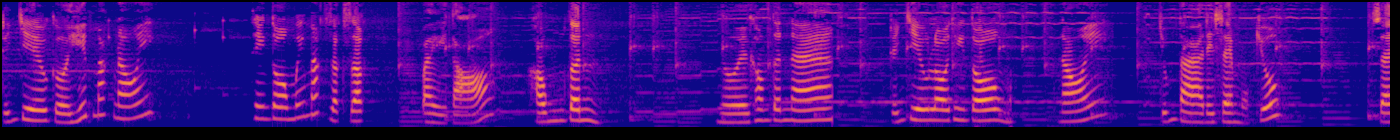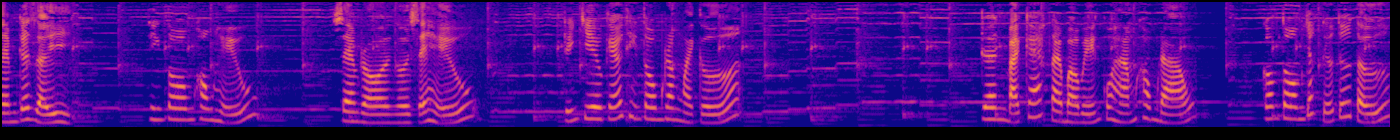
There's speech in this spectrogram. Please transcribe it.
Triển Chiêu cười hiếp mắt nói. Thiên Tôn miếng mắt giật giật, bày tỏ, không tin. Người không tin à. Triển Chiêu lôi Thiên Tôn, nói, chúng ta đi xem một chút. Xem cái gì? Thiên Tôn không hiểu. Xem rồi người sẽ hiểu. Triển chiêu kéo Thiên Tôn ra ngoài cửa. Trên bãi cát tại bờ biển của hãm không đảo, công tôn dắt tiểu tứ tử,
